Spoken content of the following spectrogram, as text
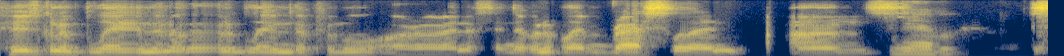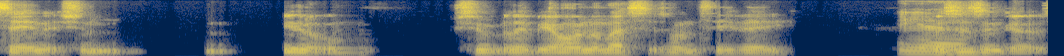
Who's going to blame? They're not going to blame the promoter or anything. They're going to blame wrestling and yeah, saying it shouldn't, you know, shouldn't really be on unless it's on TV, yeah, which isn't good.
